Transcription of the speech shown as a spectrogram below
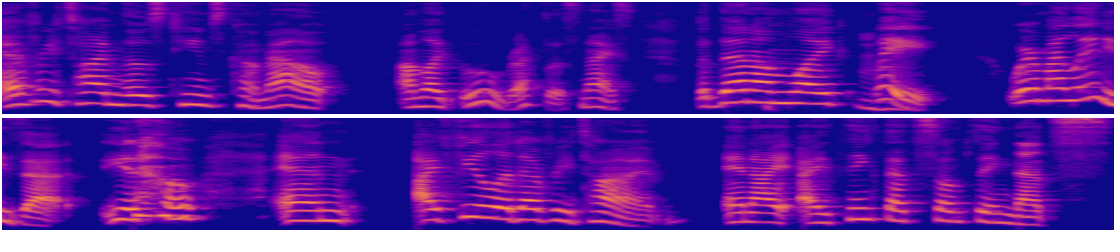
every time those teams come out, I'm like, ooh, reckless, nice. But then I'm like, Mhm. wait, where are my ladies at? You know? And I feel it every time. And I, I think that's something that's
